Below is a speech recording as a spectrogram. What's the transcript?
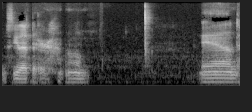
You see that there. Um, and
